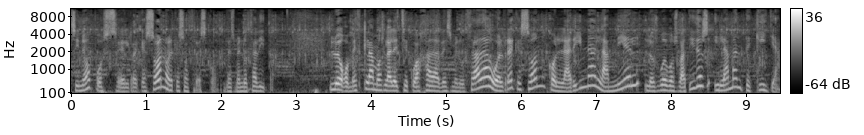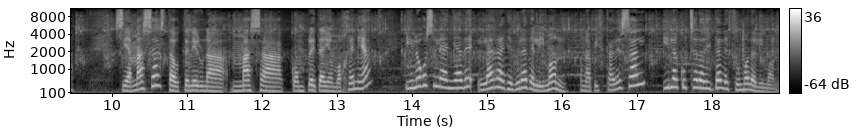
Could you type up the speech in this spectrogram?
Si no, pues el requesón o el queso fresco, desmenuzadito. Luego mezclamos la leche cuajada desmenuzada o el requesón con la harina, la miel, los huevos batidos y la mantequilla. Se amasa hasta obtener una masa completa y homogénea y luego se le añade la ralladura de limón, una pizca de sal y la cucharadita de zumo de limón.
